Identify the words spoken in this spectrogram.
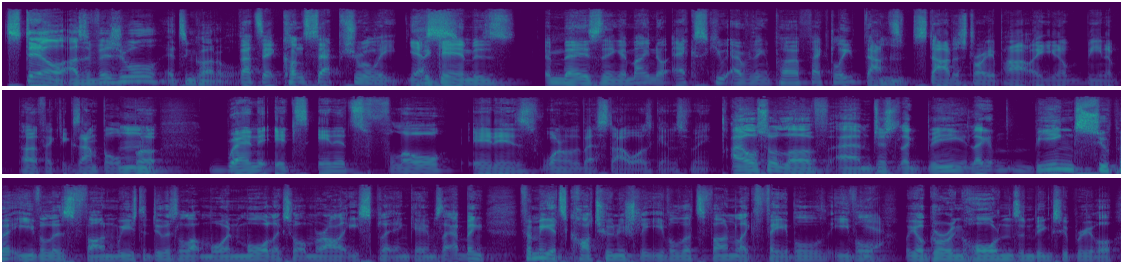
still, as a visual, it's incredible. That's it. Conceptually, Yes. the game is amazing. It might not execute everything perfectly. That's Mm-hmm. Star Destroyer partly, you know, being a perfect example. But when it's in its flow, it is one of the best Star Wars games for me. I also love um, just like being like being super evil is fun. We used to do this a lot more and more like sort of morality splitting games. Like I mean, for me, it's cartoonishly evil that's fun, like Fable evil, Yeah. where you're growing horns and being super evil.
